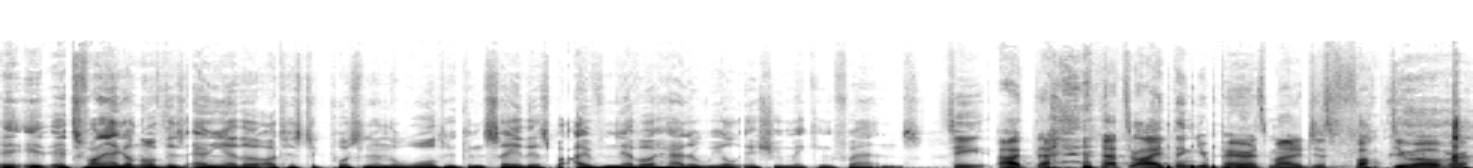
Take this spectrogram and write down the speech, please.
It, it, it's funny. I don't know if there's any other autistic person in the world who can say this, but I've never had a real issue making friends. See, I, that's why I think your parents might have just fucked you over.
